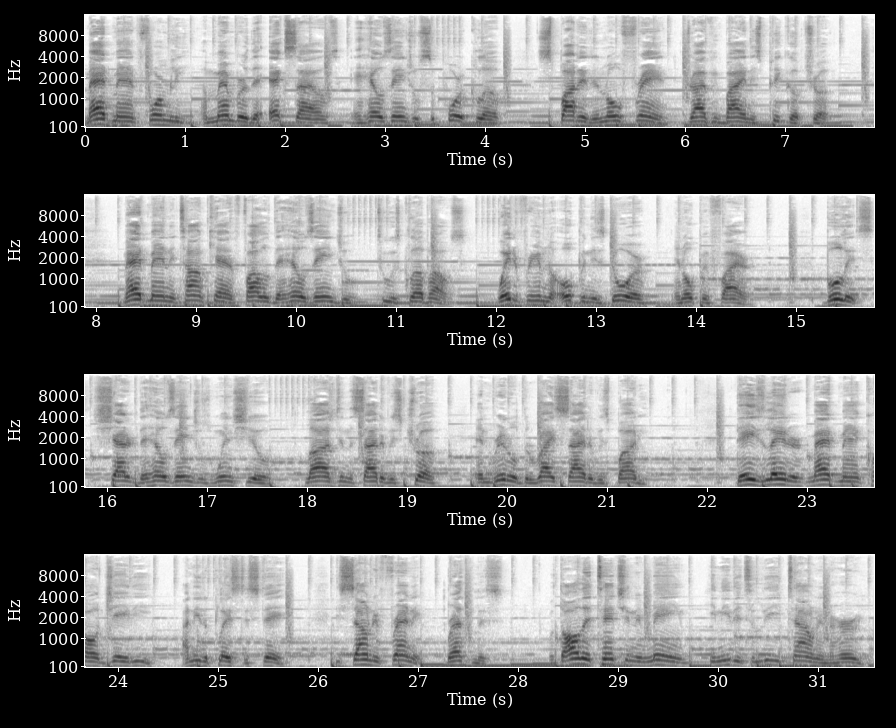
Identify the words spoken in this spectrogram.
Madman, formerly a member of the Exiles, and Hells Angels support club, spotted an old friend driving by in his pickup truck. Madman and Tomcat followed the Hells Angel to his clubhouse, waited for him to open his door and open fire. Bullets shattered the Hells Angel's windshield, lodged in the side of his truck, and riddled the right side of his body. Days later, Madman called JD. I need a place to stay. He sounded frantic, breathless. With all the attention in Maine, he needed to leave town in a hurry.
